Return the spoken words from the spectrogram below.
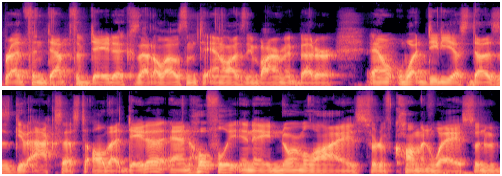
breadth and depth of data because that allows them to analyze the environment better. And what DDS does is give access to all that data and hopefully in a normalized sort of common way. So no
